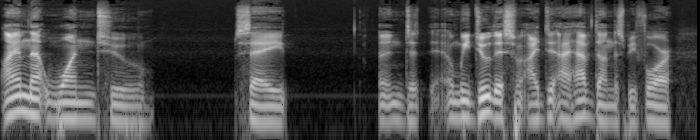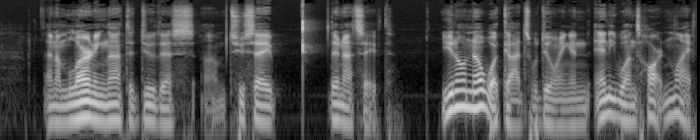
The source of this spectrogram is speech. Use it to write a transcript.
I am not one to say, and, and we do this. I I have done this before, and I'm learning not to do this. Um, to say they're not saved. You don't know what God's doing in anyone's heart and life.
